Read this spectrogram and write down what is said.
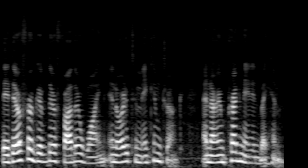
They therefore give their father wine in order to make him drunk, and are impregnated by him.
